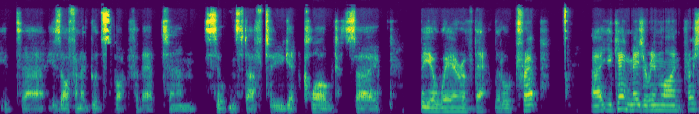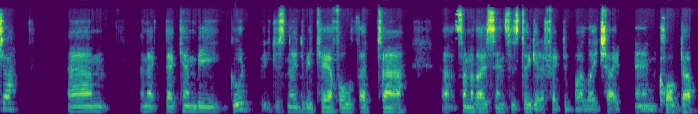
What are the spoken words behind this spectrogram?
it uh, is often a good spot for that um, silt and stuff to get clogged. So be aware of that little trap. Uh, you can measure inline pressure um, and that, that can be good. You just need to be careful that uh, uh, some of those sensors do get affected by leachate and clogged up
